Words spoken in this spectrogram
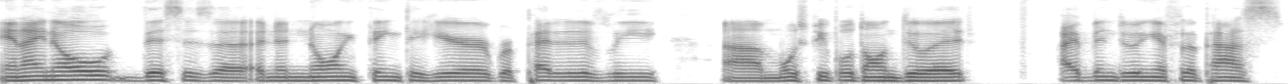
And I know this is a, an annoying thing to hear repetitively. Um, most people don't do it. I've been doing it for the past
